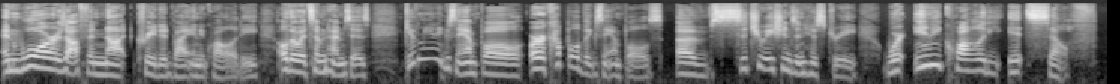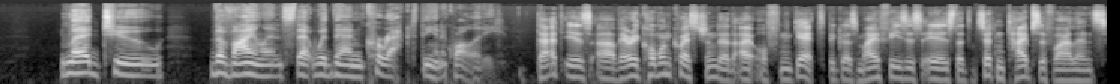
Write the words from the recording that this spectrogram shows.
And war is often not created by inequality, although it sometimes is. Give me an example or a couple of examples of situations in history where inequality itself led to the violence that would then correct the inequality. That is a very common question that I often get because my thesis is that certain types of violence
